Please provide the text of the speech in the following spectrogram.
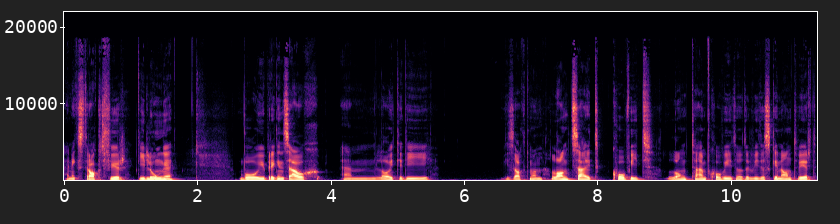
ein Extrakt für die Lunge, wo übrigens auch ähm, Leute, die, wie sagt man, Langzeit-Covid, Longtime-Covid oder wie das genannt wird,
